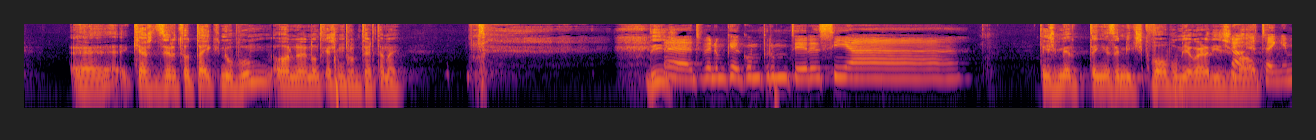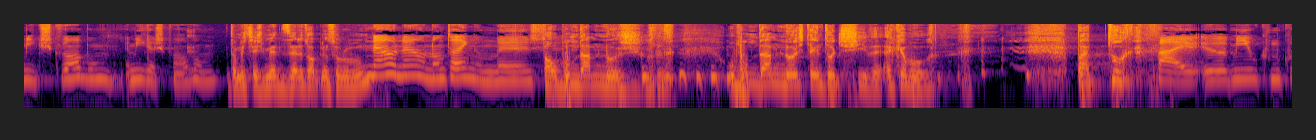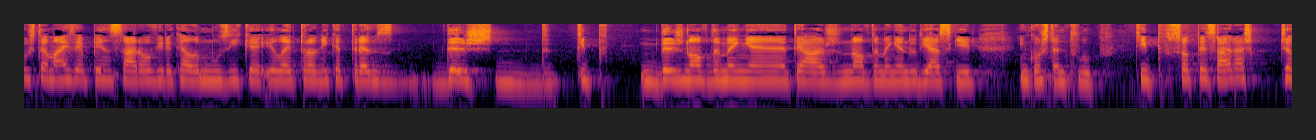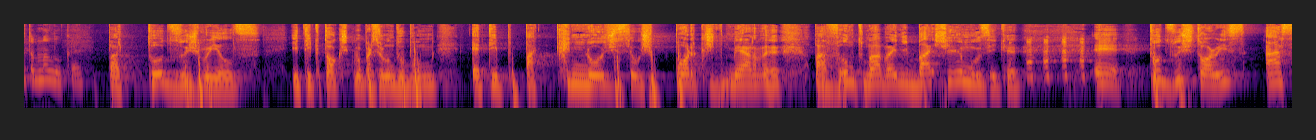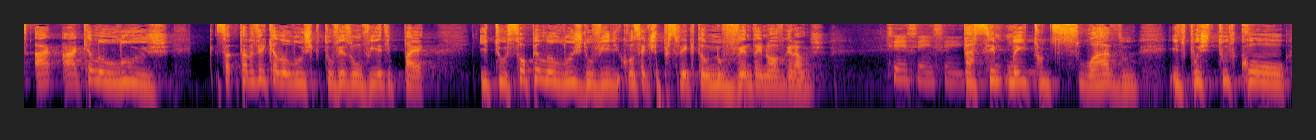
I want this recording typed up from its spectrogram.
Uh, queres dizer o teu take no boom ou não, te queres comprometer também? Diz. É, também não me quero comprometer assim a. Tens medo que tenhas amigos que vão ao boom e agora dizes Não, mal? eu tenho amigos que vão ao boom, amigas que vão ao boom. Então, mas tens medo de dizer a tua opinião sobre o boom? Não, não, não tenho, mas. Pá, o boom dá-me nojo. o boom dá-me nojo, tem toda descida. Acabou. Pá, tu... Pá, eu- a mim o que me custa mais é pensar ouvir aquela música eletrónica trans das. de- tipo. das 9 da manhã até às 9 da manhã do dia a seguir em constante loop. Tipo, só de pensar, acho que já estou maluca. Pá, todos os reels e TikToks que me apareceram do boom é tipo, pá, que nojo, seus porcos de merda. Pá, vão tomar banho e baixem a música. é, todos os stories, há, há, há aquela luz. Estás a ver aquela luz que tu vês um vídeo, tipo, pá, e tu só pela luz do vídeo consegues perceber que estão 99 graus. Sim, sim, sim. Está sempre meio tudo suado e depois tudo com.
